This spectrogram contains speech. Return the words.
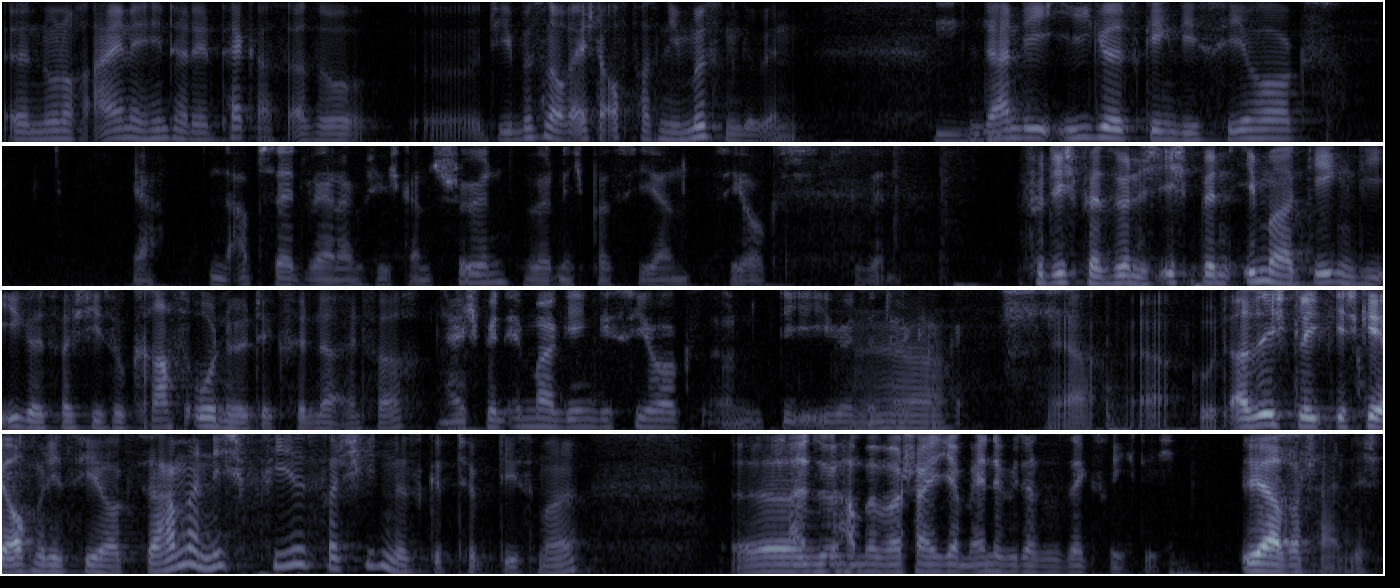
äh, nur noch eine hinter den Packers. Also äh, die müssen auch echt aufpassen, die müssen gewinnen. Mhm. Dann die Eagles gegen die Seahawks ein Upset wäre natürlich ganz schön, würde nicht passieren. Seahawks gewinnen. Für dich persönlich, ich bin immer gegen die Eagles, weil ich die so krass unnötig finde einfach. Ja, ich bin immer gegen die Seahawks und die Eagles sind halt ja, halt kacke. Ja, ja, gut. Also ich, ich gehe auch mit den Seahawks. Da haben wir nicht viel Verschiedenes getippt diesmal. Ähm, also haben wir wahrscheinlich am Ende wieder so sechs richtig. Ja, wahrscheinlich.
